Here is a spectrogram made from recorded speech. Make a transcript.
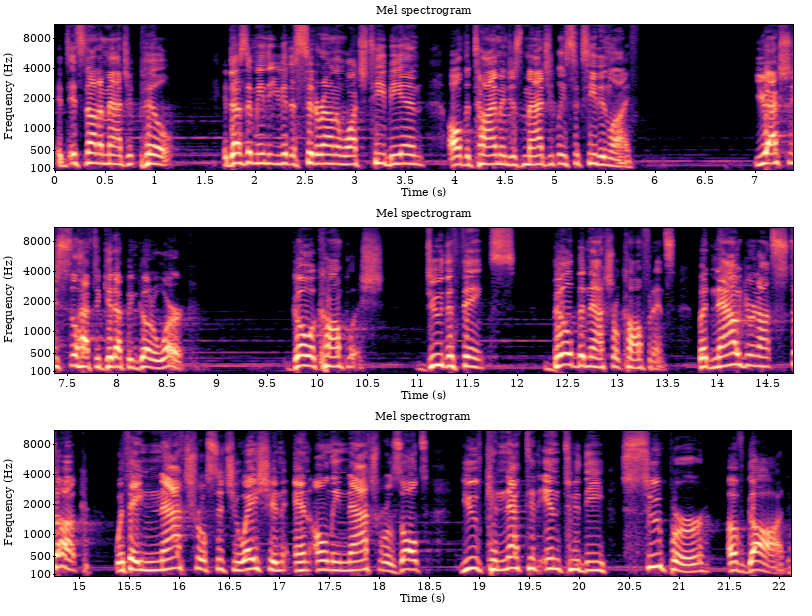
it, it's not a magic pill. It doesn't mean that you get to sit around and watch TBN all the time and just magically succeed in life. You actually still have to get up and go to work, go accomplish, do the things, build the natural confidence. But now you're not stuck with a natural situation and only natural results. You've connected into the super of God,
